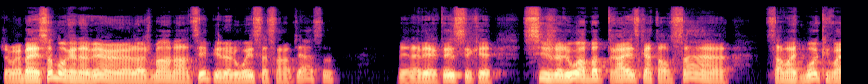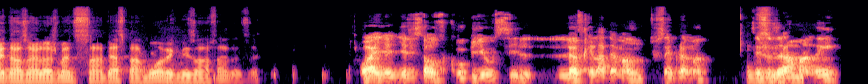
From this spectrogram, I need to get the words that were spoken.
J'aimerais bien ça, moi, rénover un logement en entier puis le louer 700$. Hein. Mais la vérité, c'est que si je le loue en bas de 13 1400 ça va être moi qui vais être dans un logement de 100$ par mois avec mes enfants. Oui, il y a, l'histoire du coût, puis il y a aussi l'offre et la demande, tout simplement. Je veux dire, à un moment donné,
